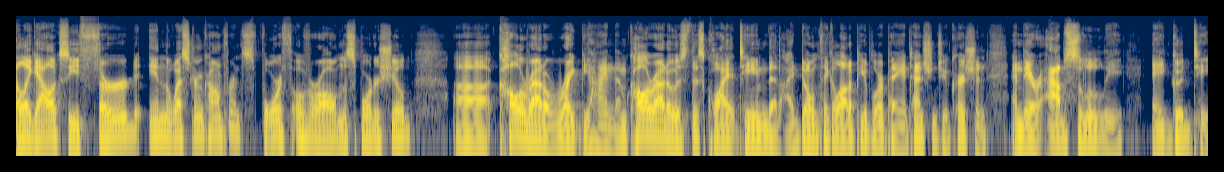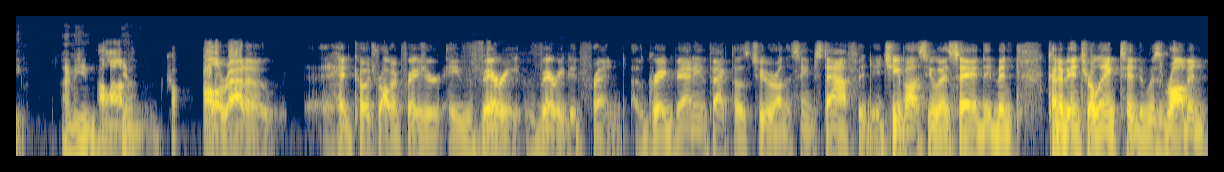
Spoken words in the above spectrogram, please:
LA Galaxy third in the Western Conference, fourth overall in the Supporters Shield. Uh, Colorado right behind them. Colorado is this quiet team that I don't think a lot of people are paying attention to, Christian, and they are absolutely a good team. I mean, Um, yeah. Colorado uh, head coach Robin Fraser, a very, very good friend of Greg Vanney. In fact, those two are on the same staff at, at Chivas USA, and they've been kind of interlinked. And it was Robin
